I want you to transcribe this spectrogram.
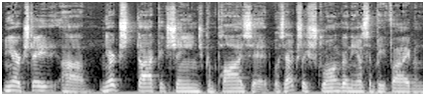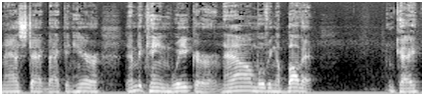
New York State, uh, New York Stock Exchange Composite was actually stronger than the S&P 5 and Nasdaq back in here, then became weaker. Now moving above it. Okay,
